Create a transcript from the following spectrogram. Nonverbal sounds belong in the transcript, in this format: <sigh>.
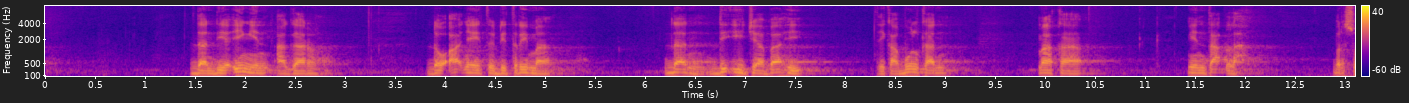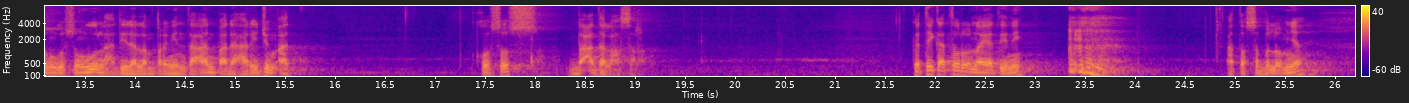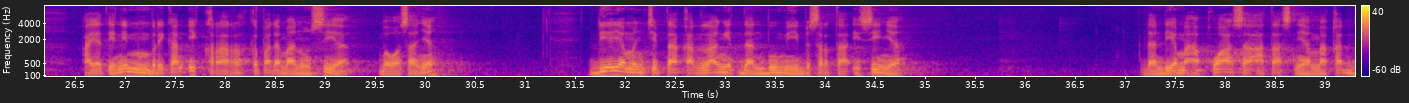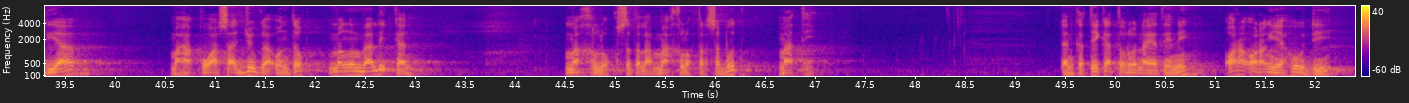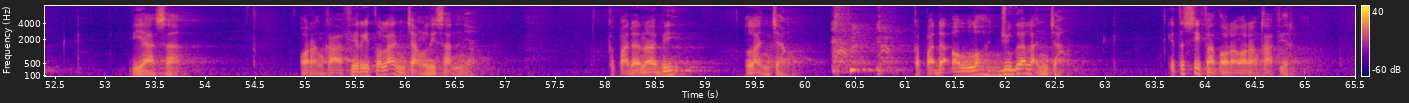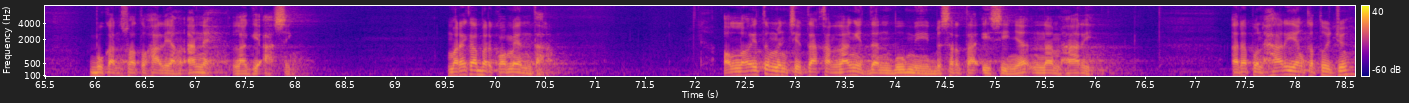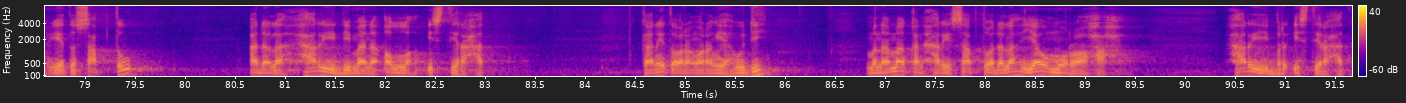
dan dia ingin agar doanya itu diterima dan diijabahi dikabulkan maka mintalah bersungguh-sungguhlah di dalam permintaan pada hari Jumat khusus ba'dal asr. Ketika turun ayat ini <clears throat> atau sebelumnya ayat ini memberikan ikrar kepada manusia bahwasanya dia yang menciptakan langit dan bumi beserta isinya dan dia maha kuasa atasnya maka dia maha kuasa juga untuk mengembalikan makhluk setelah makhluk tersebut mati dan ketika turun ayat ini orang-orang Yahudi biasa orang kafir itu lancang lisannya kepada Nabi lancang kepada Allah juga lancang. Itu sifat orang-orang kafir. Bukan suatu hal yang aneh lagi asing. Mereka berkomentar, Allah itu menciptakan langit dan bumi beserta isinya enam hari. Adapun hari yang ketujuh yaitu Sabtu adalah hari di mana Allah istirahat. Karena itu orang-orang Yahudi menamakan hari Sabtu adalah Yaumurahah hari beristirahat.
